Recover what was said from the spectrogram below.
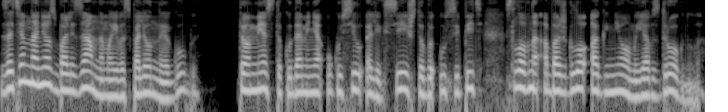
Затем нанес бальзам на мои воспаленные губы. То место, куда меня укусил Алексей, чтобы усыпить, словно обожгло огнем, и я вздрогнула.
